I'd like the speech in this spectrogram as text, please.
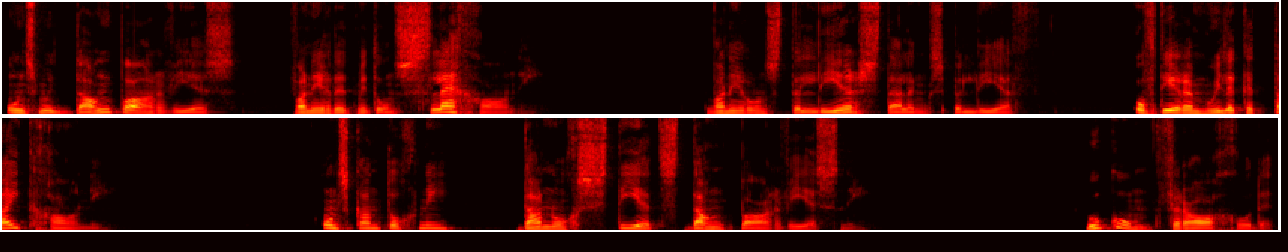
ons moet dankbaar wees wanneer dit met ons sleg gaan nie. Wanneer ons teleurstellings beleef of deur 'n moeilike tyd gaan nie. Ons kan tog nie dan nog steeds dankbaar wees nie. Hoekom vra God dit?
